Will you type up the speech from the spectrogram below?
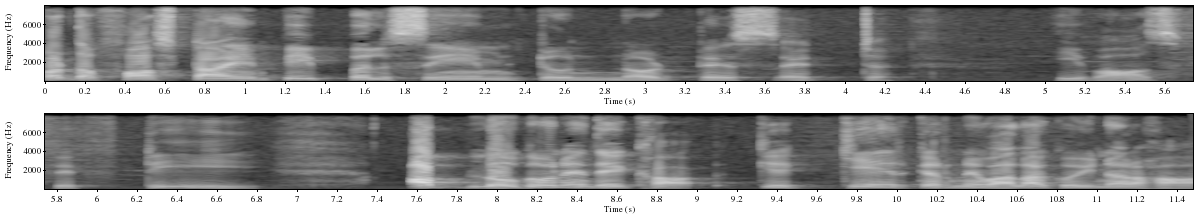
for the first time people seem to notice it he was fifty अब लोगों ने देखा कि केयर करने वाला कोई ना रहा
